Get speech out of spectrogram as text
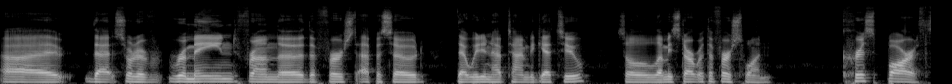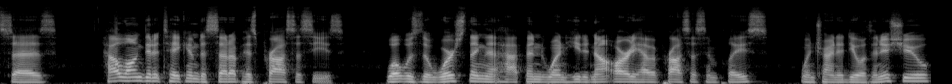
uh, that sort of remained from the, the first episode that we didn't have time to get to. So let me start with the first one. Chris Barth says, How long did it take him to set up his processes? What was the worst thing that happened when he did not already have a process in place when trying to deal with an issue?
